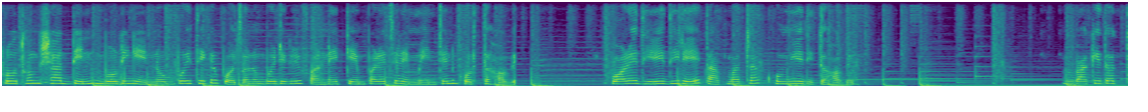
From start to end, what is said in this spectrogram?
প্রথম সাত দিন বোর্ডিংয়ে নব্বই থেকে পঁচানব্বই ডিগ্রি ফার্নাইট টেম্পারেচারে মেনটেন করতে হবে। পরে ধীরে ধীরে তাপমাত্রা কমিয়ে দিতে হবে। বাকি তথ্য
